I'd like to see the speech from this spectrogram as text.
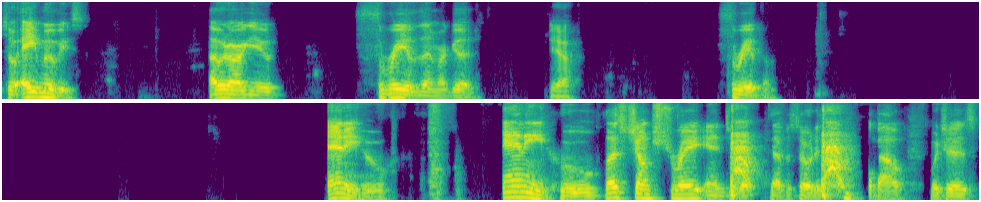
So eight movies. I would argue three of them are good. Yeah. Three of them. Anywho, anywho, let's jump straight into what this episode is about, which is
